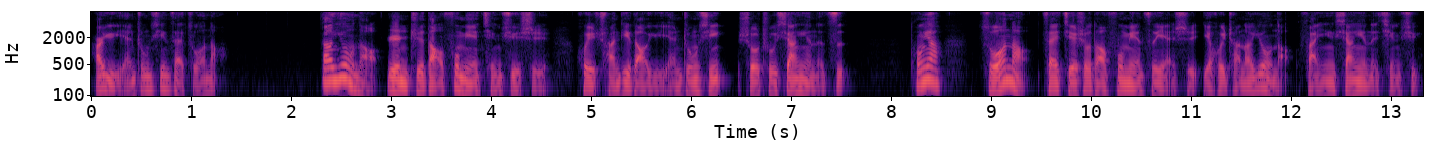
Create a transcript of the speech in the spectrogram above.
而语言中心在左脑。当右脑认知到负面情绪时，会传递到语言中心，说出相应的字。同样，左脑在接收到负面字眼时，也会传到右脑，反映相应的情绪。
